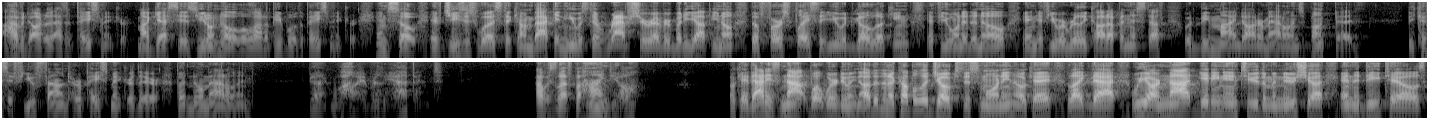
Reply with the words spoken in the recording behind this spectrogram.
I have a daughter that has a pacemaker. My guess is you don't know a whole lot of people with a pacemaker. And so if Jesus was to come back and he was to rapture everybody up, you know, the first place that you would go looking if you wanted to know and if you were really caught up in this stuff would be my daughter Madeline's bunk bed. Because if you found her pacemaker there but no Madeline, you'd be like, wow, it really happened. I was left behind, y'all. Okay, that is not what we're doing. Other than a couple of jokes this morning, okay, like that, we are not getting into the minutia and the details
